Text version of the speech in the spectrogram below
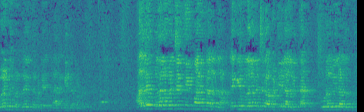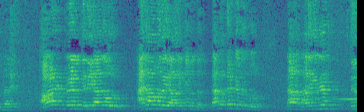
வேண்டும் என்று இந்த விடயத்தில் அரங்கேற்றப்பட்டது. அதிலே முதலமைச்சர் தீர்மானித்தார் என்றார். எங்கே முதலமைச்சர் பட்டியல் அறிவித்தார்? உடவியலாளருக்கு முன்னாலே. ஆள் பேர் தெரியாத ஒரு அனாமதை அறிக்கை வந்தது. நாங்கள் கேட்க விரும்புகிறோம். நான் அறிகிறேன் திரு.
